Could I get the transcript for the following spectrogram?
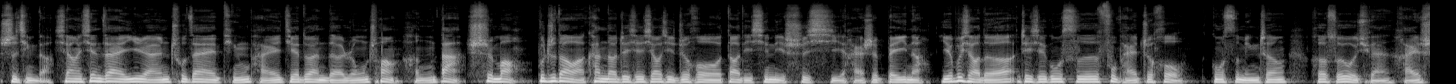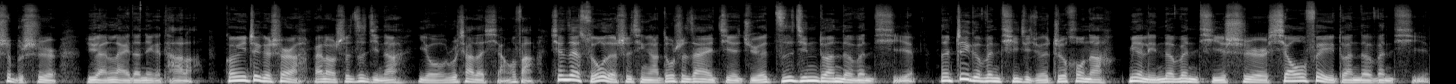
事情的，像现在依然处在停牌阶段的融创、恒大、世茂，不知道啊，看到这些消息之后，到底心里是喜还是悲呢？也不晓得这些公司复牌之后，公司名称和所有权还是不是原来的那个他了。关于这个事儿啊，白老师自己呢有如下的想法：现在所有的事情啊，都是在解决资金端的问题。那这个问题解决之后呢，面临的问题是消费端的问题。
